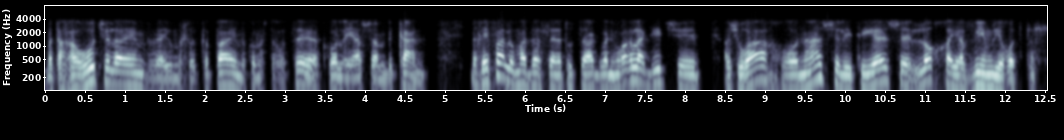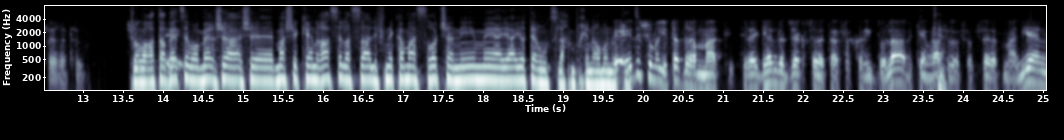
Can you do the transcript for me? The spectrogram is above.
בתחרות שלהם, והיו מחיאות כפיים וכל מה שאתה רוצה, הכל היה שם בכאן. בחיפה, לעומת זה הסרט הוצג, ואני מוכרח להגיד ש... השורה האחרונה שלי תהיה שלא חייבים לראות את הסרט הזה. כלומר, אתה אה, בעצם אומר שמה שכן ראסל עשה לפני כמה עשרות שנים אה, היה יותר מוצלח מבחינה אומנותית. איזשהו יותר דרמטי. תראה, גלנדה ג'קסון הייתה שחקנית גדולה, וכן כן. ראסל עשה סרט מעניין,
